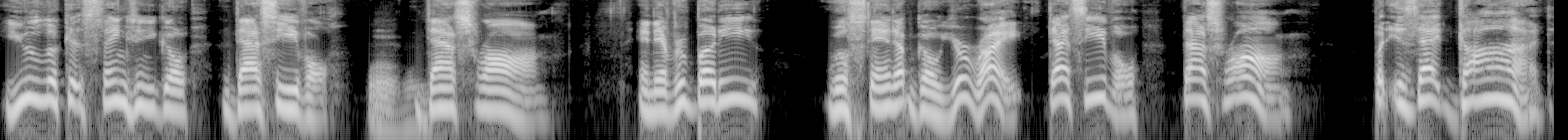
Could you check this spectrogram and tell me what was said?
You look at things and you go, that's evil. Mm-hmm. That's wrong. And everybody will stand up and go, You're right. That's evil. That's wrong. But is that God?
